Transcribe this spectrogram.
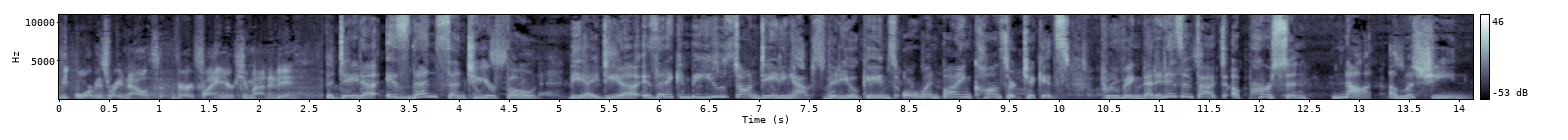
the orb is right now verifying your humanity. The data is then sent to your phone. The idea is that it can be used on dating apps, video games, or when buying concert tickets, proving that it is in fact a person, not a machine.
